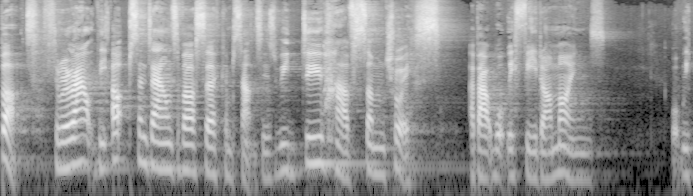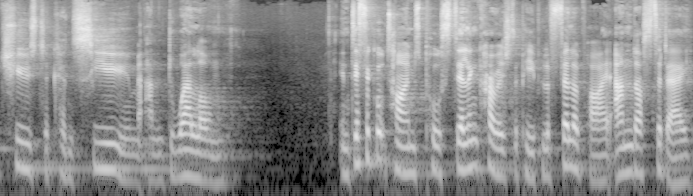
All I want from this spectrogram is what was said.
But throughout the ups and downs of our circumstances, we do have some choice about what we feed our minds, what we choose to consume and dwell on. In difficult times, Paul still encouraged the people of Philippi and us today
